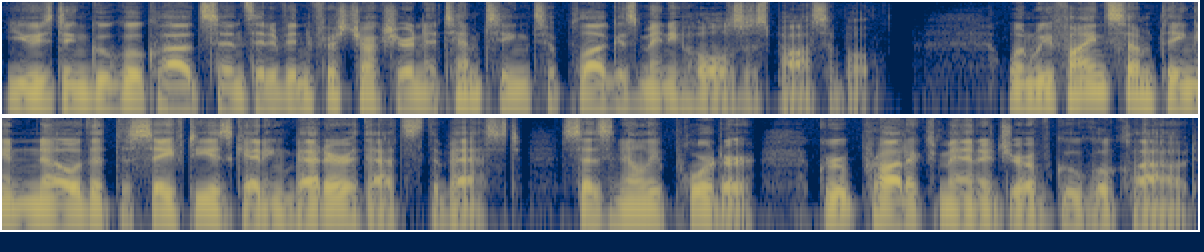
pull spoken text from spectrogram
used in Google Cloud sensitive infrastructure and attempting to plug as many holes as possible. When we find something and know that the safety is getting better, that's the best, says Nelly Porter, Group Product Manager of Google Cloud.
